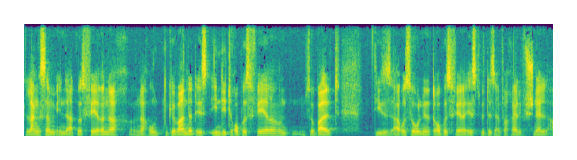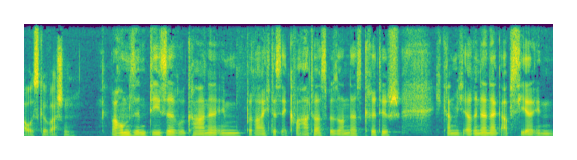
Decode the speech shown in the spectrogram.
langsam in der Atmosphäre nach, nach unten gewandert ist, in die Troposphäre. Und sobald dieses Aerosol in der Troposphäre ist, wird es einfach relativ schnell ausgewaschen. Warum sind diese Vulkane im Bereich des Äquators besonders kritisch? Ich kann mich erinnern, da gab es hier in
